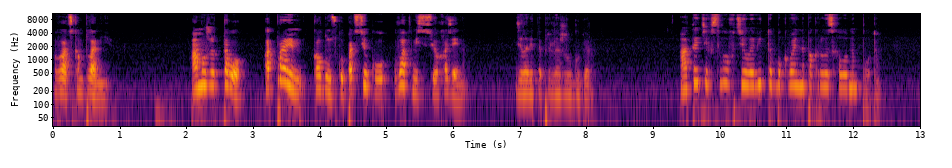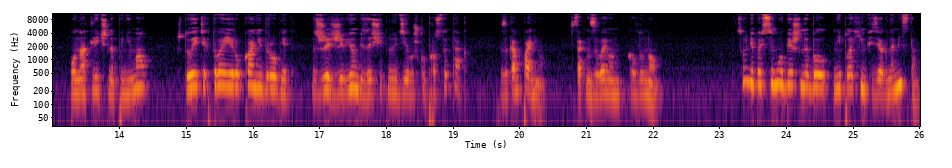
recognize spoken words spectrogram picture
в адском пламени. А может, того, отправим колдунскую подстилку в ад вместе с ее хозяином?» Деловито предложил Губер. От этих слов тело Витта буквально покрылось холодным потом. Он отлично понимал, что этих твоей рука не дрогнет сжечь живьем беззащитную девушку просто так, за компанию с так называемым колдуном. Судя по всему, Бешеный был неплохим физиогномистом,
